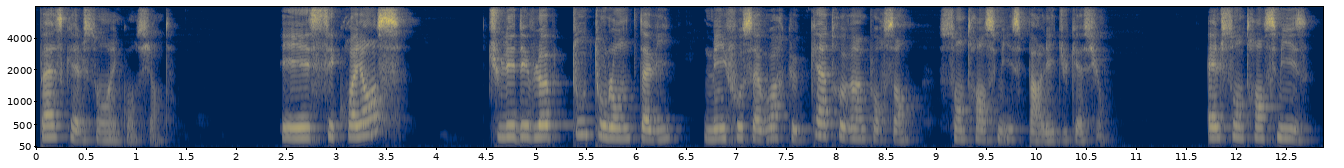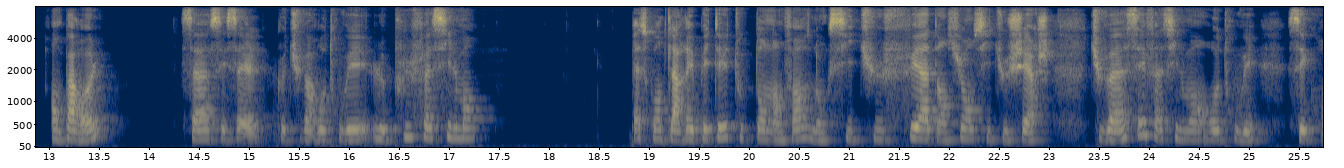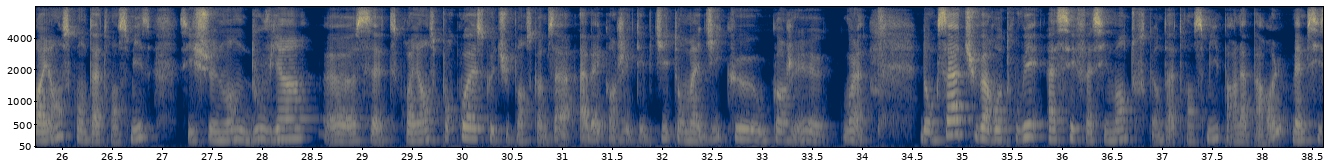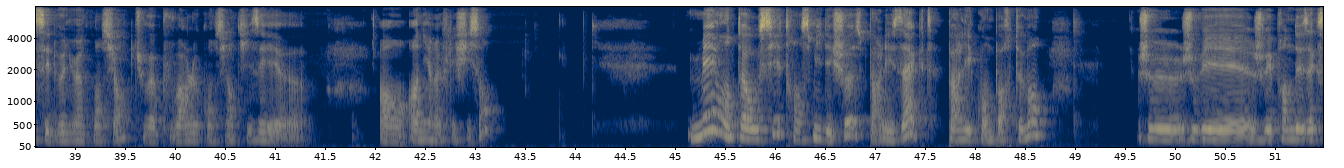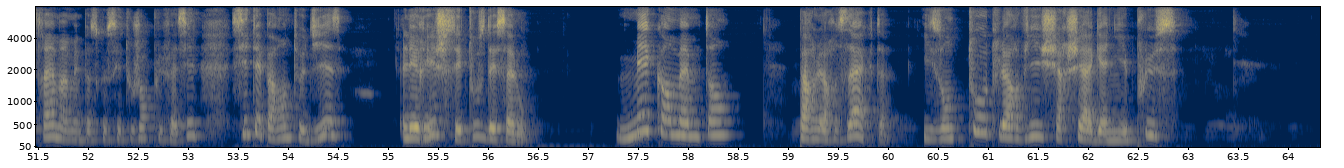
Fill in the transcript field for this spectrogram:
parce qu'elles sont inconscientes. Et ces croyances, tu les développes tout au long de ta vie, mais il faut savoir que 80% sont transmises par l'éducation. Elles sont transmises en parole, ça c'est celle que tu vas retrouver le plus facilement parce qu'on te l'a répété toute ton enfance, donc si tu fais attention, si tu cherches, tu vas assez facilement retrouver ces croyances qu'on t'a transmises. Si je te demande d'où vient euh, cette croyance, pourquoi est-ce que tu penses comme ça? Ah ben quand j'étais petite, on m'a dit que, ou quand j'ai... Voilà. Donc ça, tu vas retrouver assez facilement tout ce qu'on t'a transmis par la parole, même si c'est devenu inconscient, tu vas pouvoir le conscientiser euh, en, y réfléchissant. Mais on t'a aussi transmis des choses par les actes, par les comportements. Je, vais, prendre des extrêmes, hein, mais parce que c'est toujours plus facile. Si tes parents te disent les riches, c'est tous des salauds, mais qu'en même temps, par leurs actes, ils ont toute leur vie cherché à gagner plus,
